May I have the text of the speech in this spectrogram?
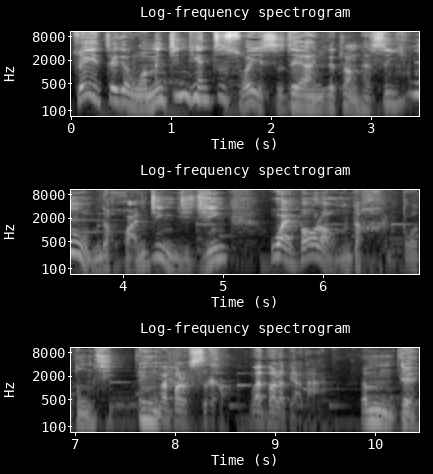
所以这个我们今天之所以是这样一个状态，是因为我们的环境已经外包了我们的很多东西。嗯外包了思考，外包了表达，嗯，对，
